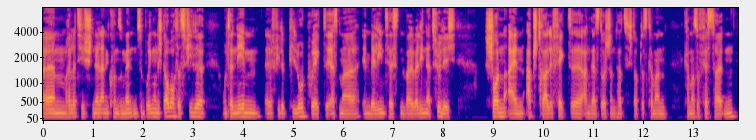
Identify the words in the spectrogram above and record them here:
ähm, relativ schnell an den Konsumenten zu bringen. Und ich glaube auch, dass viele Unternehmen äh, viele Pilotprojekte erstmal in Berlin testen, weil Berlin natürlich schon einen Abstrahleffekt äh, an ganz Deutschland hat. Ich glaube, das kann man, kann man so festhalten.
